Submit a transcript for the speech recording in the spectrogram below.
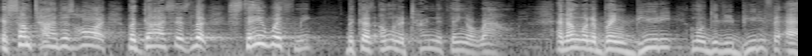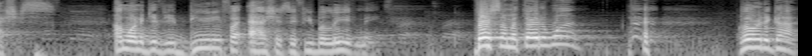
And sometimes it's hard, but God says, look, stay with me because I'm going to turn the thing around. And I'm going to bring beauty. I'm going to give you beauty for ashes. I'm going to give you beauty for ashes if you believe me. Verse number 31. Glory to God.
